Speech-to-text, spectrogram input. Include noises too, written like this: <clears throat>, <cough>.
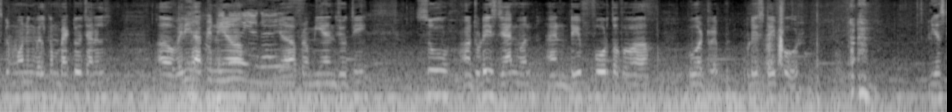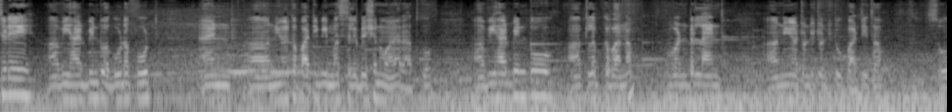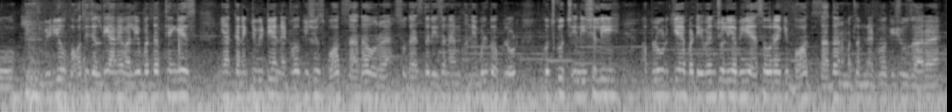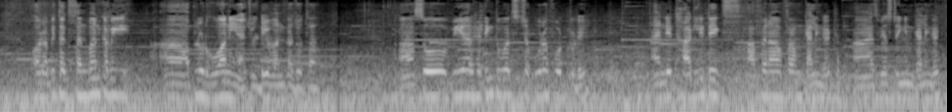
guys. Good morning. Welcome back to the channel. Uh, very happy, happy new year, year yeah from me and Jyoti. So uh, today is Jan 1 and day 4th of our Goa trip. Today is day 4 <clears throat> yesterday uh, we had been to Agoda fort and uh, New Year ka party bhi must celebration hua hai raat ko. Uh, we had been to uh, Club Cabana Wonderland New Year 2022 party tha. So so, <clears throat> video बहुत ही जल्दी आने वाली है but the thing is यहाँ connectivity and network issues बहुत ज़्यादा हो रहा है so that's the reason I am unable to upload कुछ कुछ इनिशियली अपलोड किया है बट इवेंचुअली अभी ऐसा हो रहा है कि बहुत ज़्यादा मतलब नेटवर्क इश्यूज़ आ रहा है और अभी तक सनबर्न का भी अपलोड हुआ नहीं है एक्चुअली डे वन का जो था। So we are heading towards Chapora fort today it hardly takes half an hour from Kalingat uh, as we are staying in Kalingat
